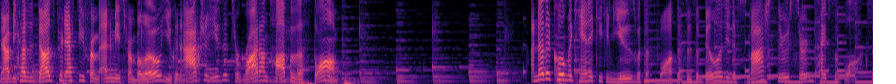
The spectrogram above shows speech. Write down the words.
Now because it does protect you from enemies from below, you can actually use it to ride on top of a thwomp. Another cool mechanic you can use with the thwomp is its ability to smash through certain types of blocks.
